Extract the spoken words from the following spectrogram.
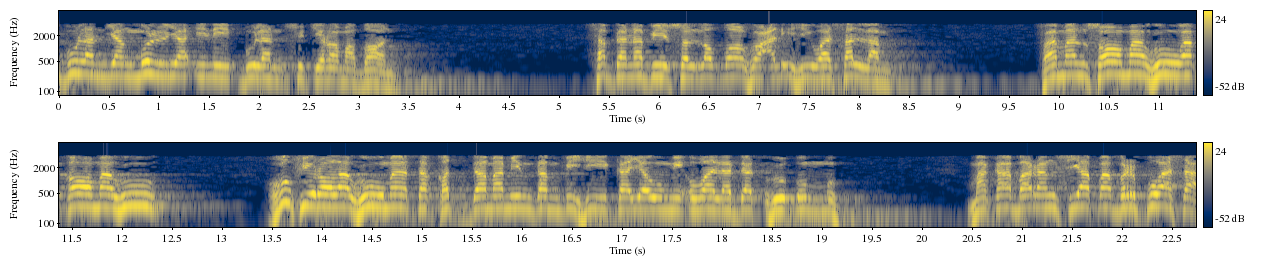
bulan yang mulia ini bulan suci Ramadan. Sabda Nabi sallallahu alaihi wasallam, "Faman somahu wa qamahu ghufira lahu ma taqaddama min dhanbihi ka yaumi waladathu ummuh." Maka barang siapa berpuasa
